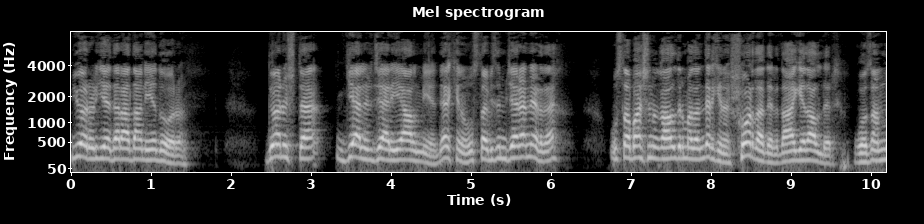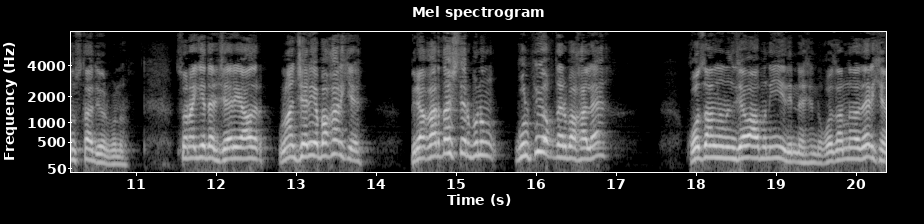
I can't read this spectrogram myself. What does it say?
yürür gider Adana'ya doğru. Dönüşte gelir Cere'yi almaya. Derken usta bizim Cere nerede? Usta başını kaldırmadan derken şurada der daha gel al der. Kozanlı usta diyor bunu. Sonra gider Cere'yi alır. Ulan Cere'ye bakar ki. Bire kardeş der bunun kulpu yok der bak hele. Kozanlı'nın cevabını iyi dinle şimdi. Kozanlı da der ki?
